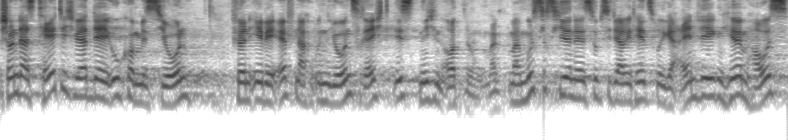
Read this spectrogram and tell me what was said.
Schon das Tätigwerden der EU-Kommission für ein EBF nach Unionsrecht ist nicht in Ordnung. Man, man muss hier eine Subsidiaritätsrüge einlegen. Hier im Haus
